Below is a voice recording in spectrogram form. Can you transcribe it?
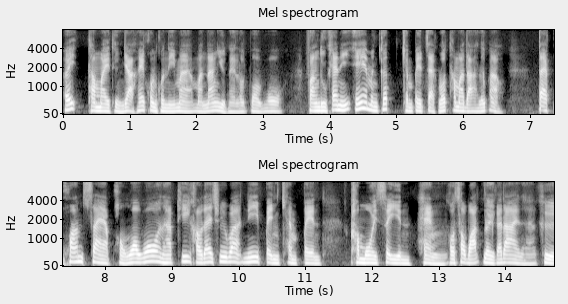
เฮ้ยทำไมถึงอยากให้คนคนนี้มามานั่งอยู่ในรถ Volvo ฟังดูแค่นี้เอ๊ะมันก็แคมเปญแจกรถธรรมดาหรือเปล่า แต่ความแสบของ Volvo นะครับที่เขาได้ชื่อว่านี่เป็นแคมเปญ ขโมยซีนแห่งทศวรรษเลยก็ได้นะคือ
